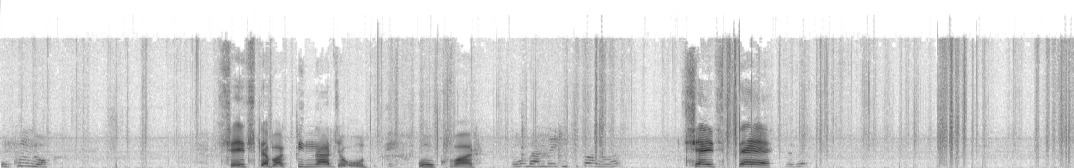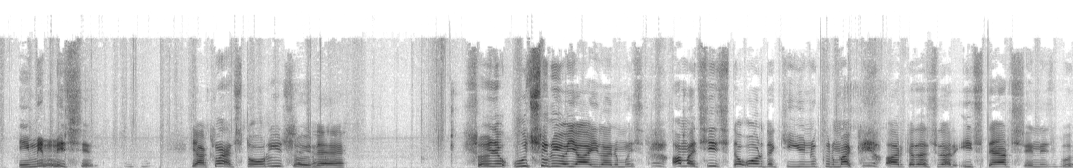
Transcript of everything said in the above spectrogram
Okum yok. Sesle bak binlerce ok, ok var. O bende iki tane var. Sesle. Evet. Emin misin? Hı hı. Ya Kıvanç doğruyu söyle. Şöyle uçuruyor yaylarımız. Ama siz de oradaki yünü kırmak arkadaşlar isterseniz bu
